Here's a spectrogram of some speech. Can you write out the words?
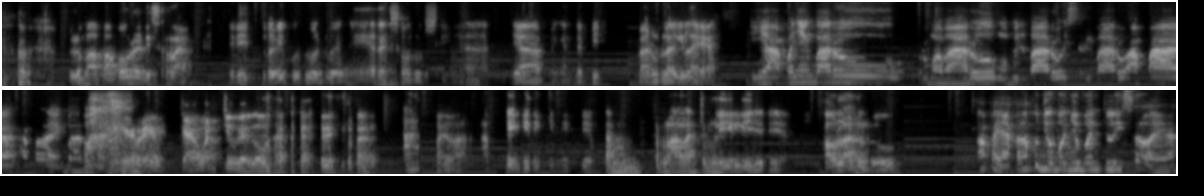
belum apa-apa udah diserang. Jadi 2022 ini resolusinya ya pengen lebih baru lagi lah ya. Iya, apanya yang baru? Rumah baru, mobil baru, istri baru, apa apa yang baru? Wah keren, kawan juga gue Apa ya? Apa kayak gini-gini sih? Kan cemlala cemlili jadi ya. Kau lah dulu. Apa ya? Kalau aku jawaban-jawaban klise lah ya.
